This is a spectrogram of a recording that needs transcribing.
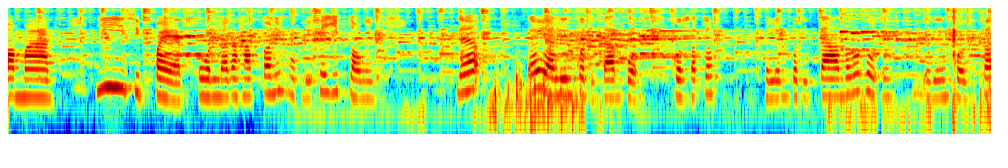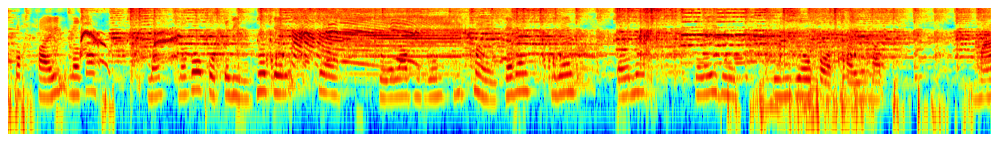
ประมาณ 28 คนแล้วนะครับ ตอนนี้ผมมีแค่ 22เองแล้วแล้วอย่าลืมกดติดตามกดกดซับสอย่าลืมกดติดตามแล้วก็กดอย่าลืมกดซับสไครต์แล้วก็ แล้วแล้วก็กดกระดิ่งเพื่อจะเพื่อเวลาผมลงคลิปใหม่จะได้จะได้จะได้จะได้ดูวิดีโอปลอดภัยนะครับ มา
